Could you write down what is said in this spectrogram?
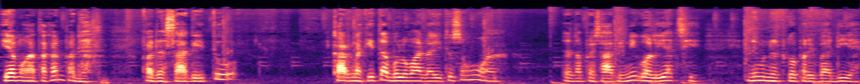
Ia mengatakan pada pada saat itu karena kita belum ada itu semua dan sampai saat ini gue lihat sih ini menurut gue pribadi ya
